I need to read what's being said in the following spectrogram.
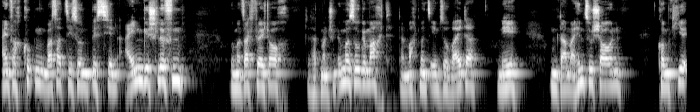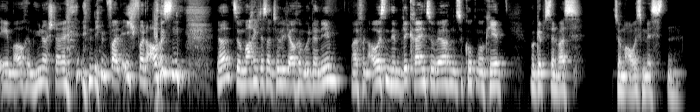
einfach gucken, was hat sich so ein bisschen eingeschliffen. Und man sagt vielleicht auch, das hat man schon immer so gemacht, dann macht man es eben so weiter. Nee, um da mal hinzuschauen, kommt hier eben auch im Hühnerstall, in dem Fall ich von außen. Ja, so mache ich das natürlich auch im Unternehmen, mal von außen den Blick reinzuwerfen und zu gucken, okay, wo gibt's denn was zum Ausmisten?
